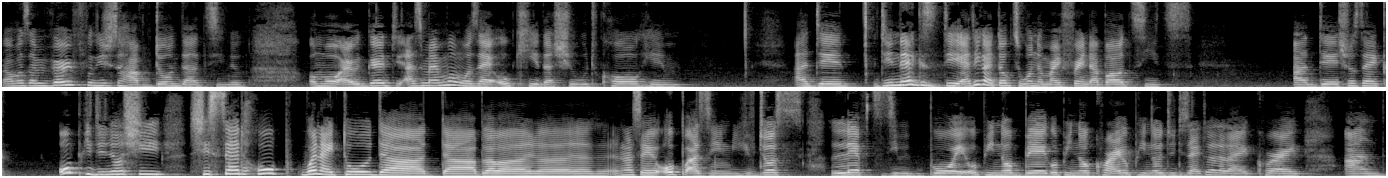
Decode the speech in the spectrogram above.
I was very foolish to have done that, you know. Um, I regret it. As my mom was like, okay, that she would call him. And then the next day, I think I talked to one of my friend about it. And then she was like, hope you did not she she said hope when i told uh the blah blah blah, blah and i said hope as in you've just left the boy. Hope you not beg hope you not cry hope you not do this. I told her that i cried. And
